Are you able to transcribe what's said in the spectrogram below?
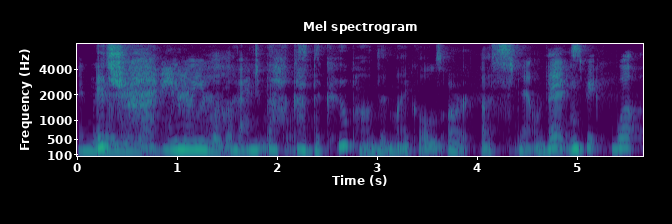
and we It's know you true. will. We know you will go back to Oh, Michael's. God, the coupons at Michael's are They, astounding. spe- well,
